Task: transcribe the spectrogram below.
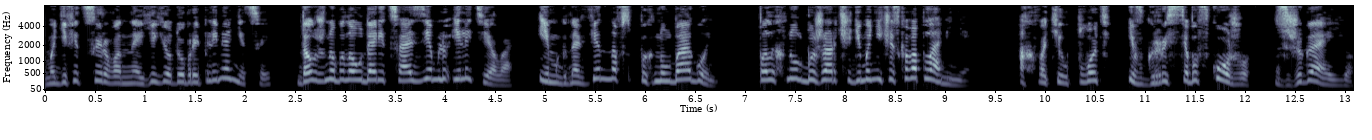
модифицированное ее доброй племянницей, должно было удариться о землю или тело, и мгновенно вспыхнул бы огонь полыхнул бы жарче демонического пламени, охватил плоть и вгрызся бы в кожу, сжигая ее,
